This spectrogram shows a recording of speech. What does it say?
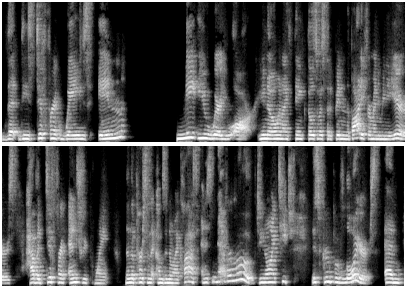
that these different ways in meet you where you are, you know, and I think those of us that have been in the body for many, many years have a different entry point than the person that comes into my class and has never moved. You know, I teach this group of lawyers and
